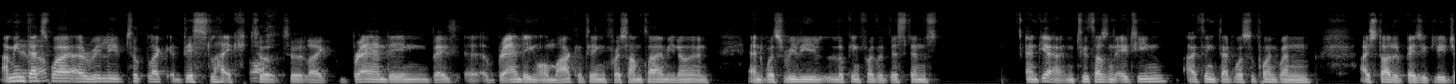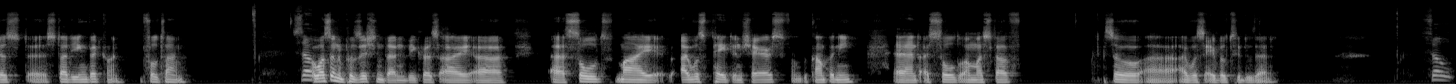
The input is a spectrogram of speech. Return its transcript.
I mean, you that's know? why I really took like a dislike to, oh. to like branding, base, uh, branding or marketing for some time, you know, and and was really looking for the distance. And yeah, in 2018, I think that was the point when I started basically just uh, studying Bitcoin full time. So I was in a position then because I uh, uh, sold my. I was paid in shares from the company, and I sold all my stuff, so uh, I was able to do that. So,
